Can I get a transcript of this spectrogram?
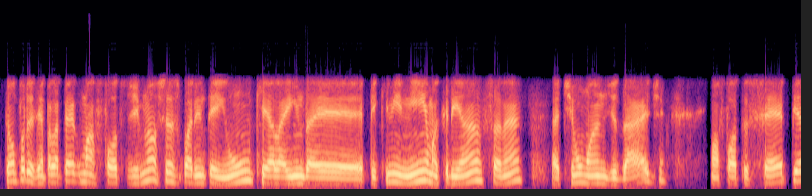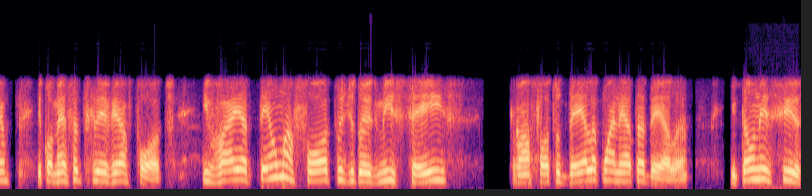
Então, por exemplo, ela pega uma foto de 1941, que ela ainda é pequenininha, uma criança, né? Ela tinha um ano de idade, uma foto sépia, e começa a descrever a foto. E vai até uma foto de 2006, que é uma foto dela com a neta dela. Então, nesses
